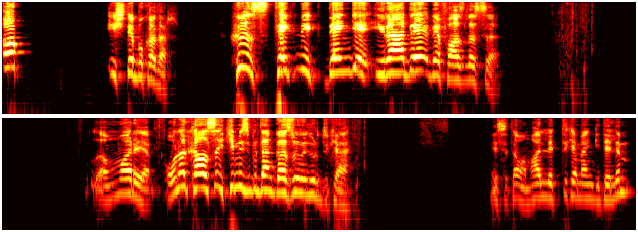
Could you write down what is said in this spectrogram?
Hop. İşte bu kadar. Hız, teknik, denge, irade ve fazlası. Ulan var ya ona kalsa ikimiz birden gazı ölürdük ha. Neyse tamam hallettik hemen gidelim.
